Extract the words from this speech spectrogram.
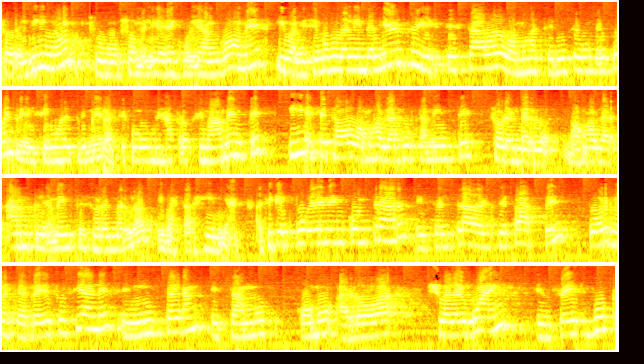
sobre el vino, su sommelier es Julián Gómez, y bueno, hicimos una linda alianza y este sábado vamos a hacer un segundo encuentro, ya hicimos el primero hace como un mes aproximadamente, y este sábado vamos a hablar justamente sobre el Merlot, vamos a hablar ampliamente sobre el Merlot y va a estar genial. Así que pueden encontrar esa entrada, ese pase, por nuestras redes sociales, en Instagram estamos como arroba Schroeder Wine, en Facebook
